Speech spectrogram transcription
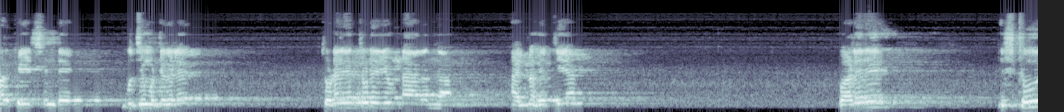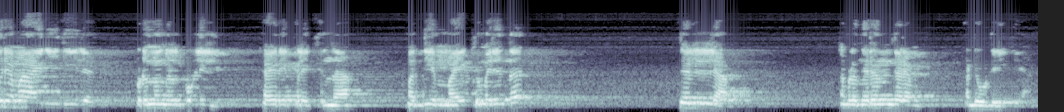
വർക്കേഴ്സിന്റെ ബുദ്ധിമുട്ടുകൾ തുടരെ തുടരെ ഉണ്ടാകുന്ന ആത്മഹത്യ വളരെ നിഷ്ഠൂരമായ രീതിയിൽ കുടുംബങ്ങൾക്കുള്ളിൽ കയറി കളിക്കുന്ന മദ്യം മയക്കുമരുന്ന് ഇതെല്ലാം നമ്മൾ നിരന്തരം കണ്ടുകൊണ്ടിരിക്കുകയാണ്.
